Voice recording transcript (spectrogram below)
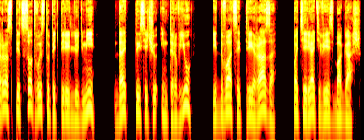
раз 500 выступить перед людьми, дать тысячу интервью и 23 раза потерять весь багаж.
